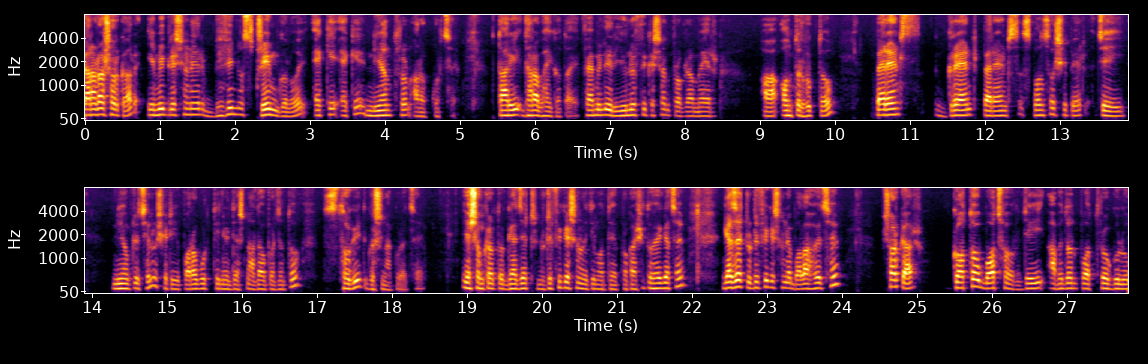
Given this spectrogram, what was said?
কানাডা সরকার ইমিগ্রেশনের বিভিন্ন স্ট্রিমগুলোয় একে একে নিয়ন্ত্রণ আরোপ করছে। তারই ধারাবাহিকতায় ফ্যামিলির ইউনিফিকেশন প্রোগ্রামের অন্তর্ভুক্ত প্যারেন্টস, গ্র্যান্ড প্যারেন্টস স্পন্সরশিপের যেই নিয়মটি ছিল সেটি পরবর্তী নির্দেশ না দেওয়া পর্যন্ত স্থগিত ঘোষণা করেছে। এ সংক্রান্ত গ্যাজেট নোটিফিকেশন ইতিমধ্যে প্রকাশিত হয়ে গেছে। গ্যাজেট নোটিফিকেশনে বলা হয়েছে, সরকার গত বছর যেই আবেদনপত্রগুলো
